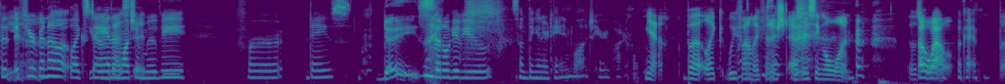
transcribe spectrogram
th- if you're going to, like, stay You're in and watch a movie for days, Days. that'll give you something entertaining to watch Harry Potter. Yeah, but like we What finally you say? finished every single one. Oh, wow. Okay. But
